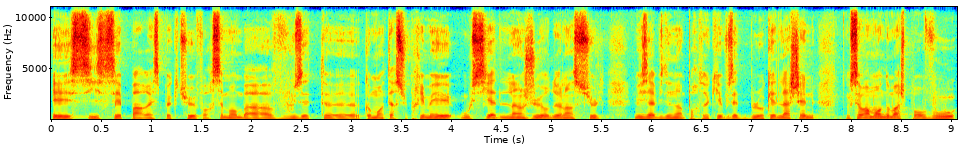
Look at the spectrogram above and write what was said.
Et si c'est pas respectueux, forcément, bah, vous êtes euh, commentaire supprimé ou s'il y a de l'injure, de l'insulte vis-à-vis de n'importe qui, vous êtes bloqué de la chaîne. Donc c'est vraiment dommage pour vous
